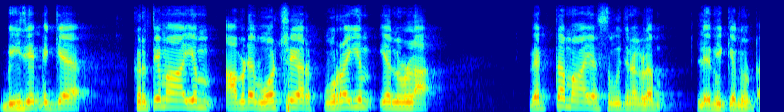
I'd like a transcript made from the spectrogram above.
ബി ജെ പിക്ക് കൃത്യമായും അവിടെ വോട്ട് ഷെയർ കുറയും എന്നുള്ള വ്യക്തമായ സൂചനകളും ലഭിക്കുന്നുണ്ട്.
